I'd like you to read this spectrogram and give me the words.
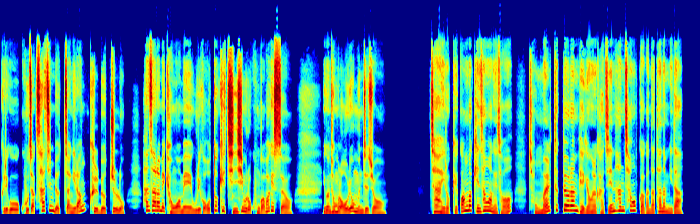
그리고 고작 사진 몇 장이랑 글 몇 줄로 한 사람의 경험에 우리가 어떻게 진심으로 공감하겠어요. 이건 정말 어려운 문제죠. 자, 이렇게 꽉 막힌 상황에서 정말 특별한 배경을 가진 한 창업가가 나타납니다.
